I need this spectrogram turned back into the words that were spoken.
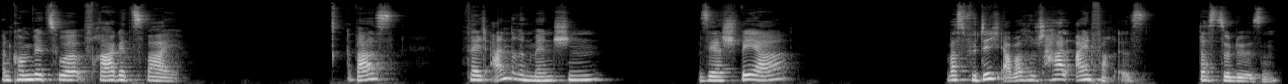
Dann kommen wir zur Frage zwei. Was fällt anderen Menschen sehr schwer, was für dich aber total einfach ist, das zu lösen?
